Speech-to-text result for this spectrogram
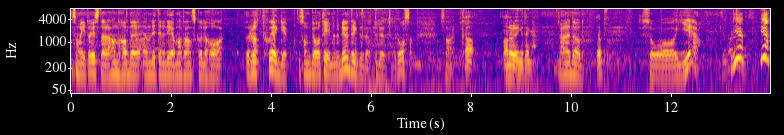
som var gitarrist där, han hade en liten idé om att han skulle ha rött skägg som goatee. Men det blev inte riktigt rött, det blev typ rosa. Snarare. Ja. Ja, nu är det ingenting. Han är död. Japp. Så yeah. Yeah, yeah.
